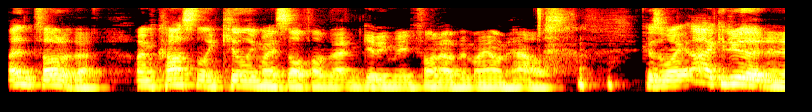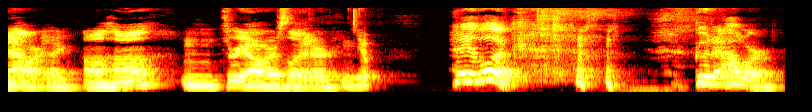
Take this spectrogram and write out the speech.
I hadn't thought of that. I'm constantly killing myself on that and getting made fun of in my own house. Because I'm like, "Ah, I could do that in an hour. Like, uh huh. Mhm. Three hours later. Yep. Hey, look. good hour.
